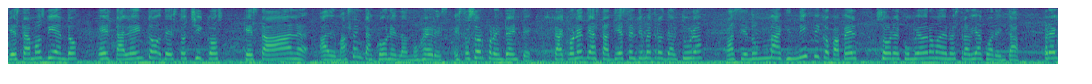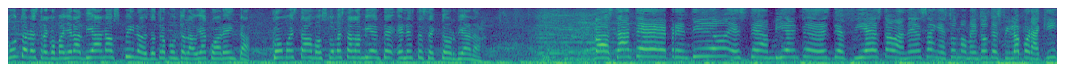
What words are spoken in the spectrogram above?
y estamos viendo el talento de estos chicos que están además en tacones las mujeres. Esto es sorprendente. Tacones de hasta 10 centímetros de altura haciendo un magnífico papel sobre el cumbiódromo de nuestra vía 40. Pregunto a nuestra compañera Diana Ospino desde otro punto de la vía 40. ¿Cómo estamos? ¿Cómo está el ambiente en este sector, Diana? Bastante prendido, este ambiente es de fiesta, Vanessa, en estos momentos desfila por aquí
